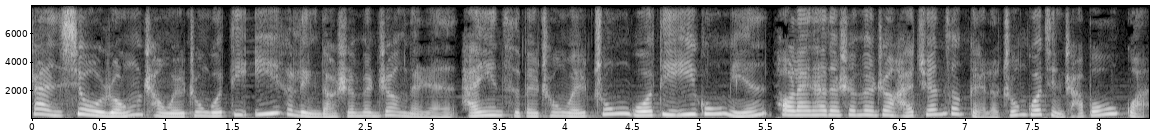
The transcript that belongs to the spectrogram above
单秀荣成为中国第一个领到身份证的人，还因此被称为中国第一公民。后来，她的身份证还捐赠给了中国警察博物馆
